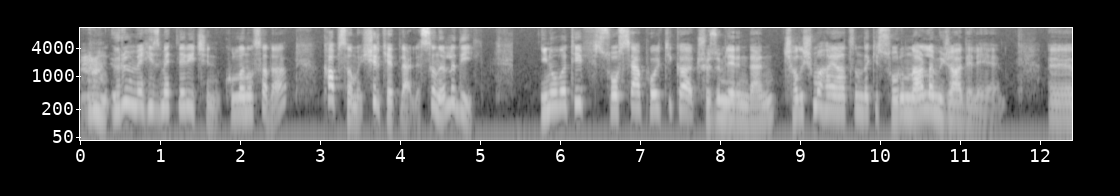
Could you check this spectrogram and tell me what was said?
ürün ve hizmetleri için kullanılsa da kapsamı şirketlerle sınırlı değil. İnovatif sosyal politika çözümlerinden çalışma hayatındaki sorunlarla mücadeleye, e,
